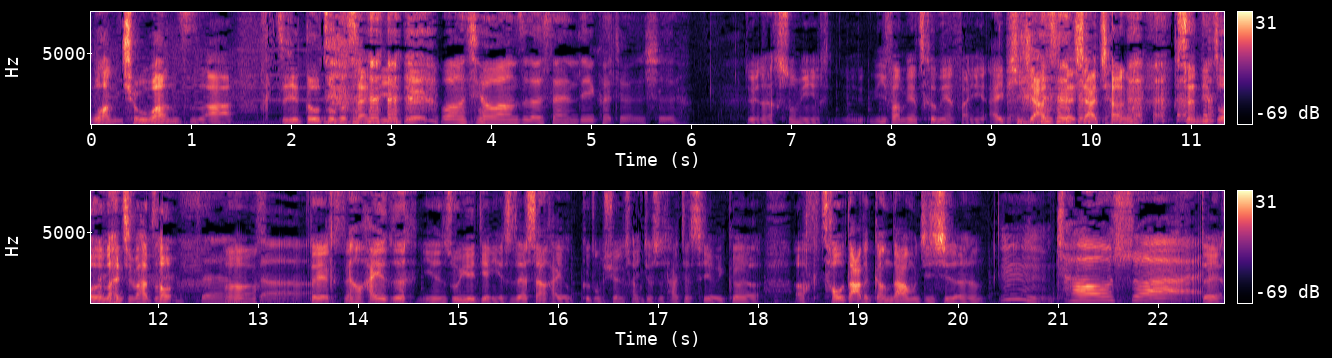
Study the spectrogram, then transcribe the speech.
网球王子啊，这些都做过 3D，对，网球王子的三 D 可真是，对，那说明一方面侧面反映 IP 价值在下降了，3D 做的乱七八糟。真嗯的。对，然后还有一个引人注意的点，也是在上海有各种宣传，就是他这次有一个呃超大的钢达姆机器人，嗯，超帅。对，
